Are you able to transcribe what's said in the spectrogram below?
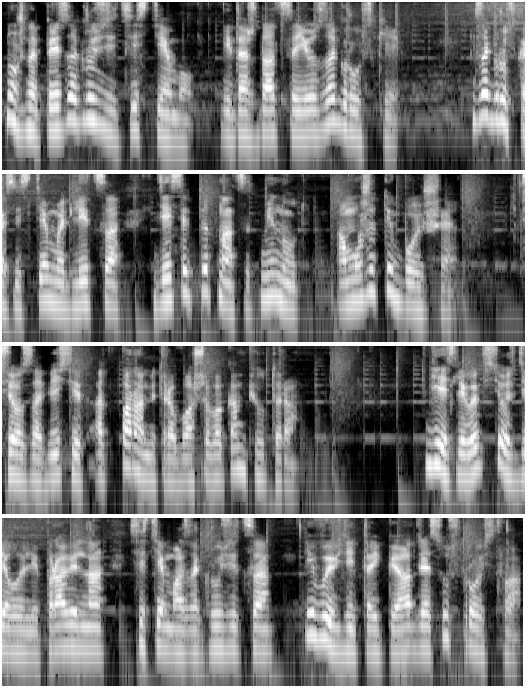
нужно перезагрузить систему и дождаться ее загрузки. Загрузка системы длится 10-15 минут, а может и больше. Все зависит от параметров вашего компьютера. Если вы все сделали правильно, система загрузится и выведет IP-адрес устройства.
